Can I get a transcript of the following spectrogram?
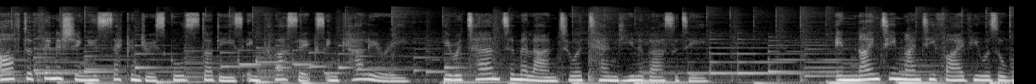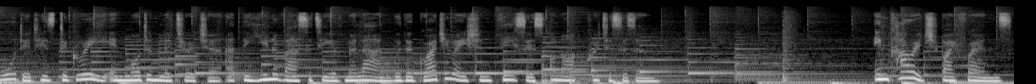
After finishing his secondary school studies in classics in Cagliari, he returned to Milan to attend university. In 1995 he was awarded his degree in modern literature at the University of Milan with a graduation thesis on art criticism. Encouraged by friends,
